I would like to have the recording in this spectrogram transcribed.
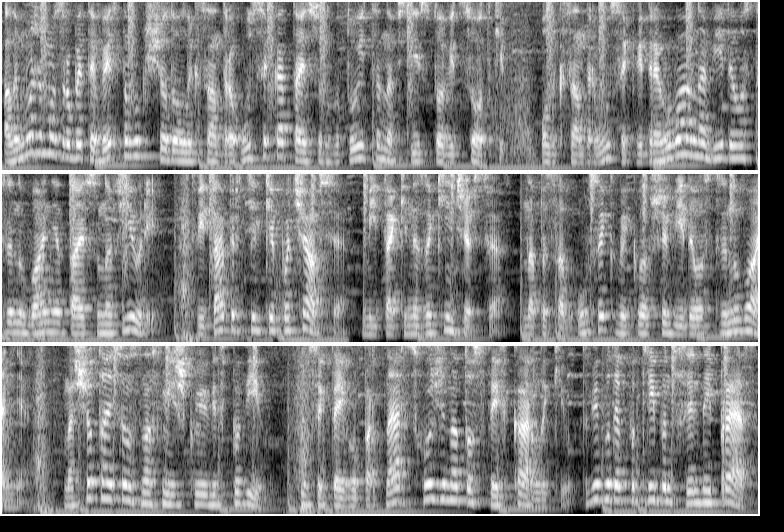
Але можемо зробити висновок щодо Олександра Усика, Тайсон готується на всі 100%. Олександр Усик відреагував на відео з тренування Тайсона Ф'юрі. Твій табір тільки почався, мій так і не закінчився, написав Усик, виклавши відео з тренування. На що Тайсон з насмішкою відповів: Усик та його партнер схожі на товстих карликів. Тобі буде потрібен сильний прес,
